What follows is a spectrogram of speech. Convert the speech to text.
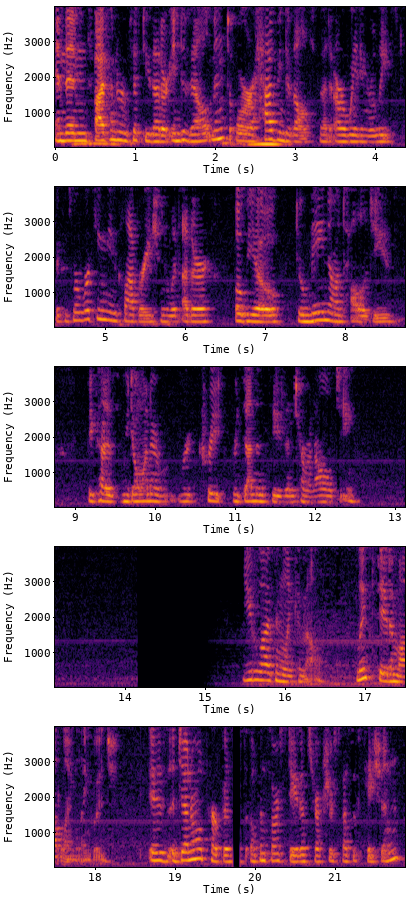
and then 550 that are in development or have been developed but are awaiting release because we're working in collaboration with other OBO domain ontologies because we don't want to create redundancies in terminology. Utilizing LinkML. Linked Data Modeling Language is a general purpose open source data structure specification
